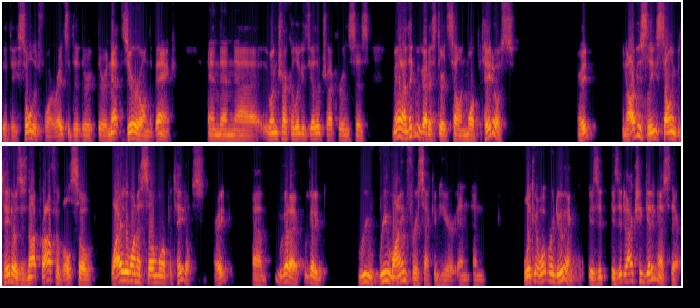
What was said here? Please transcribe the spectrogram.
that they sold it for, right? So they're they're a net zero on the bank. And then uh, one trucker looks at the other trucker and says, "Man, I think we got to start selling more potatoes, right?" And obviously, selling potatoes is not profitable. So why do they want to sell more potatoes, right? Um, we gotta we gotta re- rewind for a second here and and look at what we're doing. Is it is it actually getting us there?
